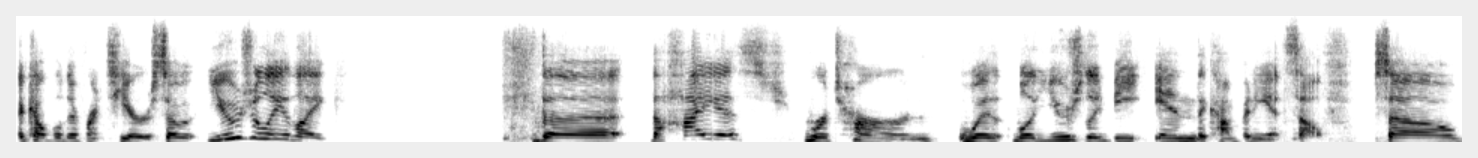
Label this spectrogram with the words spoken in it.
a couple different tiers. So usually like the the highest return will, will usually be in the company itself. So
